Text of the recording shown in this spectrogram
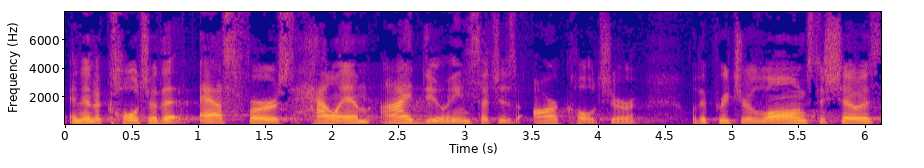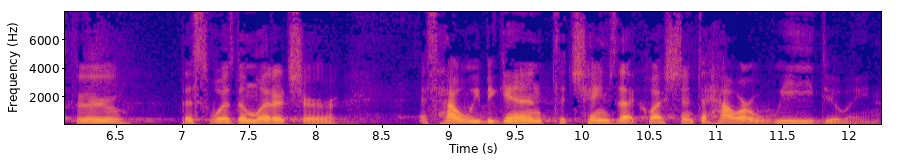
And in a culture that asks first, How am I doing? such as our culture, what the preacher longs to show us through this wisdom literature is how we begin to change that question to how are we doing?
